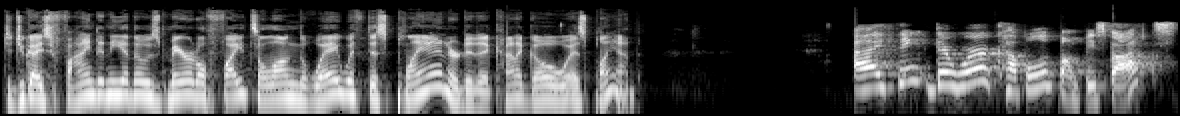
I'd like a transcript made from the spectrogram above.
Did you guys find any of those marital fights along the way with this plan or did it kind of go as planned? I think there were a couple of bumpy spots.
